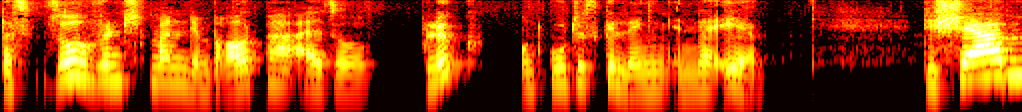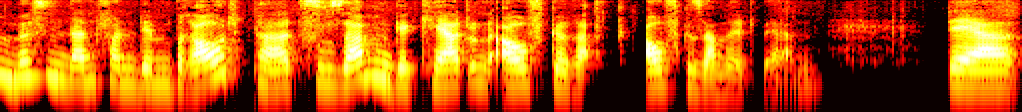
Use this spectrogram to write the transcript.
Das, so wünscht man dem Brautpaar also Glück und gutes Gelingen in der Ehe. Die Scherben müssen dann von dem Brautpaar zusammengekehrt und aufgesammelt werden. Der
